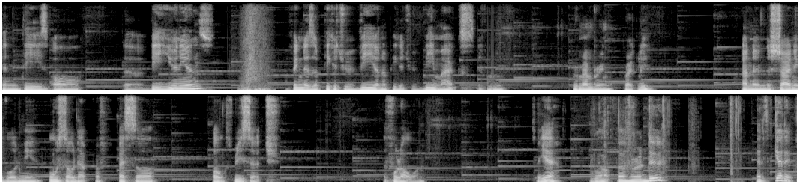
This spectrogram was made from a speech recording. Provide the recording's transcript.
in these are the V Unions. I think there's a Pikachu V and a Pikachu V Max, if I'm remembering correctly. And then the Shiny Gold Mew. Also that Professor Oak's research. The full art one. So yeah, without further ado, let's get it.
